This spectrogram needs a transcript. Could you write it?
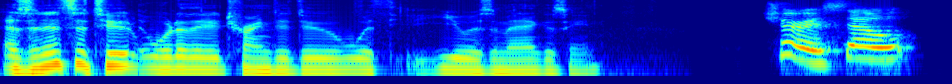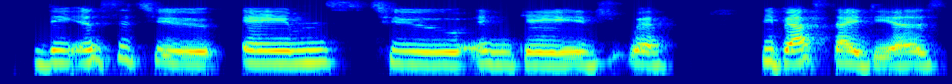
as an institute? What are they trying to do with you as a magazine? Sure. So the institute aims to engage with the best ideas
